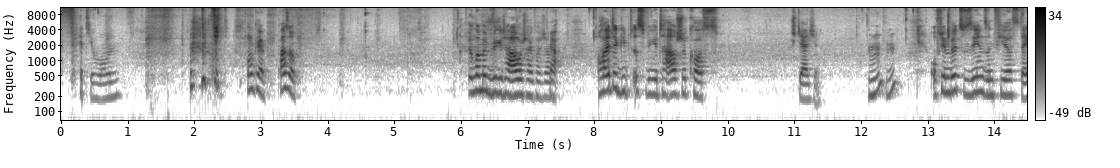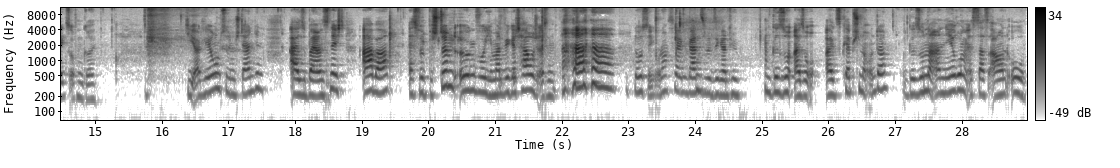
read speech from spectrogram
Fett geworden. okay, pass auf. Irgendwann mit vegetarisch, hab ich verstanden. Ja. Heute gibt es vegetarische Kost. Sternchen. Mhm. Hm? Auf dem Bild zu sehen sind vier Steaks auf dem Grill. Die Erklärung zu dem Sternchen, also bei uns nicht, aber es wird bestimmt irgendwo jemand vegetarisch essen. Lustig, oder? Das ist ja ein ganz witziger Typ. Gesund, also als Caption darunter, gesunde Ernährung ist das A und O.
